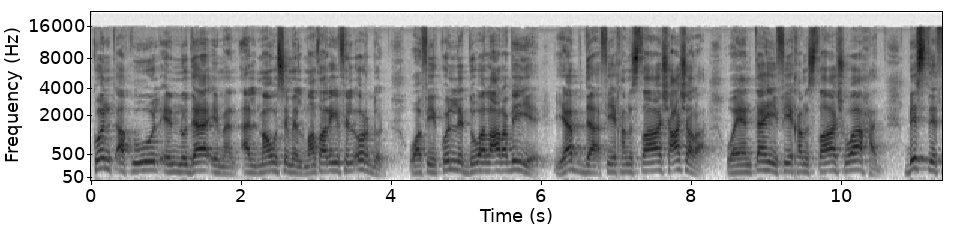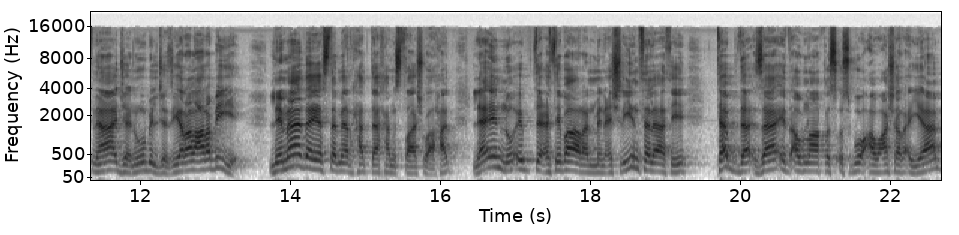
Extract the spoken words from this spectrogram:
كنت أقول أنه دائما الموسم المطري في الأردن وفي كل الدول العربية يبدأ في 15 عشرة وينتهي في 15 واحد باستثناء جنوب الجزيرة العربية لماذا يستمر حتى 15 واحد؟ لأنه اعتبارا من 20 ثلاثة تبدأ زائد أو ناقص أسبوع أو عشر أيام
